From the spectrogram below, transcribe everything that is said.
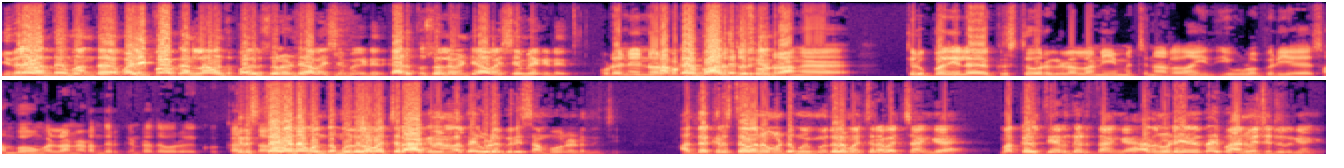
இதுல வந்து அந்த வழிபோக்கன்லாம் வந்து பதில் சொல்ல வேண்டிய அவசியமே கிடையாது. கருத்து சொல்ல வேண்டிய அவசியமே கிடையாது. உடனே இன்னொரு பக்கம். சொல்றாங்க. திருப்பதியில கிறிஸ்தவர்கள் எல்லாம் நியமிச்சனாலதான் இது- இவ்வளவு பெரிய சம்பவங்கள்லாம் நடந்திருக்குன்றத ஒரு கிறிஸ்தவனை வந்து முதலமைச்சர் ஆகினாலதான் தான் இவ்வளவு பெரிய சம்பவம் நடந்துச்சு. அந்த கிறிஸ்தவனை வந்து முதலமைச்சரை முதலமைச்சரா வச்சாங்க. மக்கள் தேர்ந்தெடுத்தாங்க. அதனுடைய இதை இப்ப அனுபவிச்சுட்டு இருக்காங்க.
